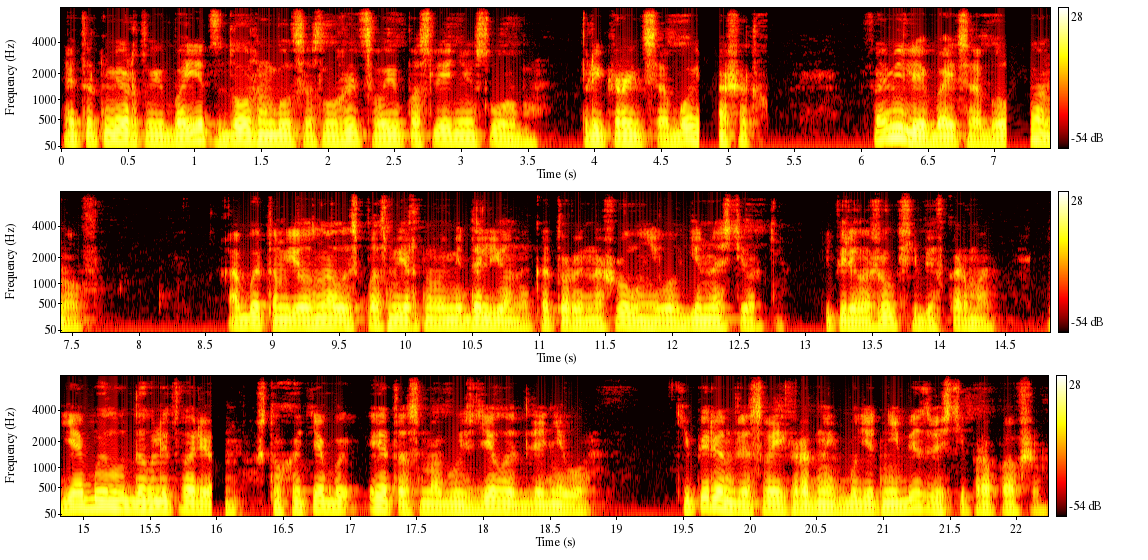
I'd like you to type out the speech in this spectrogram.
Этот мертвый боец должен был сослужить свою последнюю службу, прикрыть собой наш отход. Фамилия бойца была Иванов. Об этом я узнал из посмертного медальона, который нашел у него в гимнастерке и переложил к себе в карман. Я был удовлетворен, что хотя бы это смогу сделать для него. Теперь он для своих родных будет не без вести пропавшим,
